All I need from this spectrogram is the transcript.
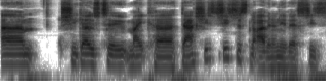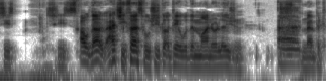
Um, she goes to make her dash. She's she's just not having any of this. She's she's she's. Oh no! Actually, first of all, she's got to deal with a minor illusion. Just remembered.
